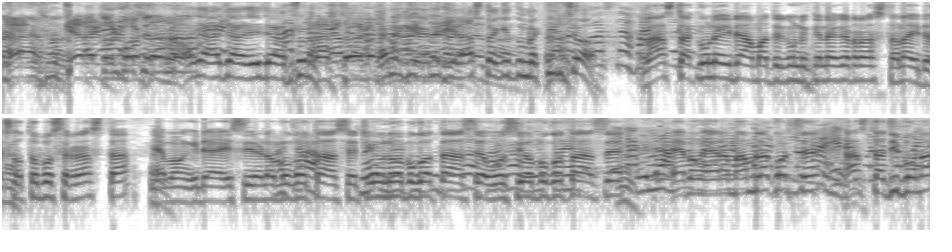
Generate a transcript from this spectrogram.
হ্যাঁ, কেন? আচ্ছা আচ্ছা তোমরা কিনছো? রাস্তা এটা আমাদের কোনো কেনাকাটার রাস্তা না এটা শত বছরের রাস্তা এবং এটা এসির অবগত আছে টিউন অবগত আছে ওসি অবগত আছে এবং এরা মামলা করছে রাস্তা দিব না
